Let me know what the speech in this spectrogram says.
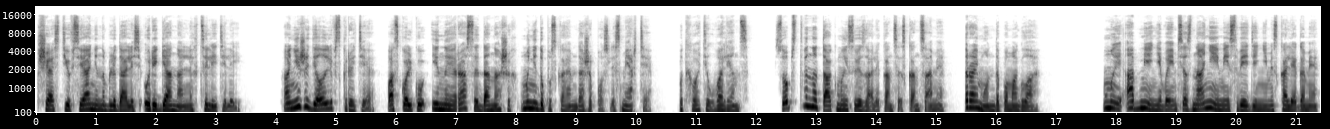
К счастью, все они наблюдались у региональных целителей. Они же делали вскрытие, поскольку иные расы до наших мы не допускаем даже после смерти», — подхватил Валенс. «Собственно, так мы и связали концы с концами. Раймонда помогла». «Мы обмениваемся знаниями и сведениями с коллегами»,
